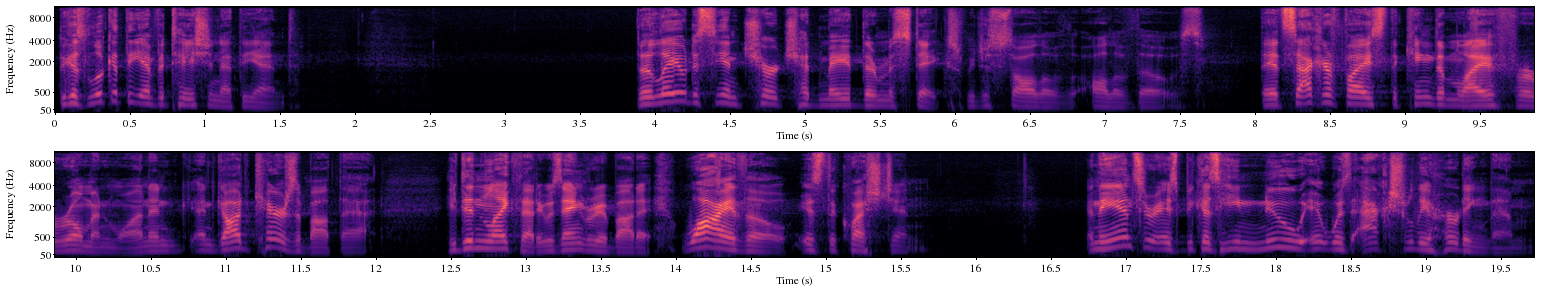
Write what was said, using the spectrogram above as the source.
Because look at the invitation at the end. The Laodicean church had made their mistakes. We just saw all of, all of those. They had sacrificed the kingdom life for a Roman one, and, and God cares about that. He didn't like that. He was angry about it. Why, though, is the question. And the answer is because he knew it was actually hurting them.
